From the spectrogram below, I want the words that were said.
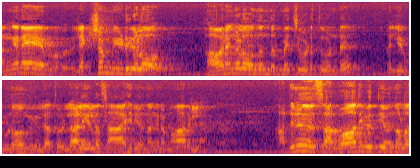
അങ്ങനെ ലക്ഷം വീടുകളോ ഭവനങ്ങളോ ഒന്നും നിർമ്മിച്ചു കൊടുത്തുകൊണ്ട് വലിയ ഗുണമൊന്നുമില്ല. തൊഴിലാളികളുടെ സാഹചര്യം ഒന്നും അങ്ങനെ മാറില്ല. അതിന് സർവാധിപത്യം എന്നുള്ള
